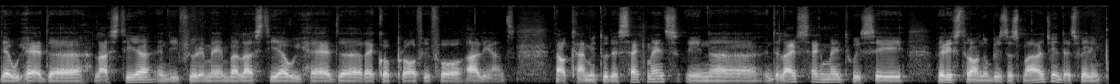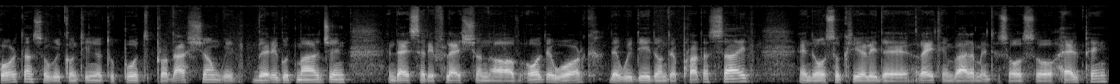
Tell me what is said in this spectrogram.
that we had uh, last year. And if you remember, last year we had record profit for Allianz. Now, coming to the segments, in the life segment, we see very strong new business margin. That's very important. So we continue to put production with very good margin, and that's a reflection of all the work that we did on the product side, and also clearly the rate environment is also helping.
